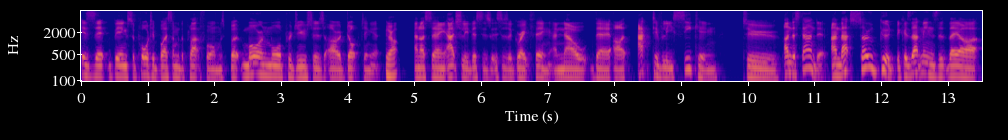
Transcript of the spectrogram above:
is it being supported by some of the platforms, but more and more producers are adopting it Yeah. and are saying actually this is this is a great thing, and now they are actively seeking to understand it, and that's so good because that means that they are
